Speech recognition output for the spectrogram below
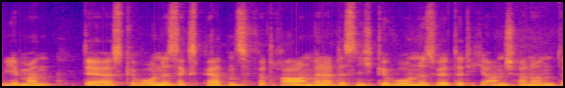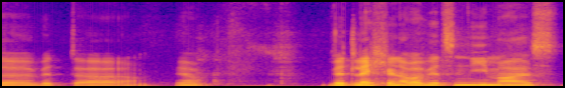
jemand, der es gewohnt ist, Experten zu vertrauen. Wenn er das nicht gewohnt ist, wird er dich anschauen und äh, wird, äh, ja, wird lächeln, aber wird niemals,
